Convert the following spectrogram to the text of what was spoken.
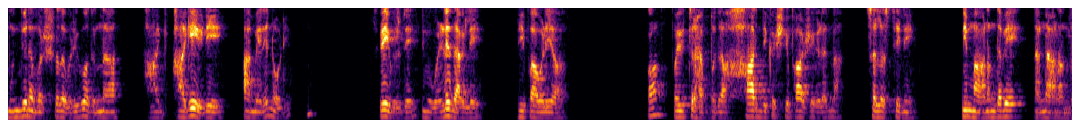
ಮುಂದಿನ ವರ್ಷದವರೆಗೂ ಅದನ್ನು ಹಾಗೆ, ಹಾಗೇ ಇಡಿ. ಆಮೇಲೆ ನೋಡಿ. ಶ್ರೀ ಗುರುದೇ, ನಿಮಗೆ ಒಳ್ಳೆಯದಾಗಲಿ ದೀಪಾವಳಿಯ ಪವಿತ್ರ ಹಬ್ಬದ ಹಾರ್ದಿಕ ಶುಭಾಶಯಗಳನ್ನು ಸಲ್ಲಿಸ್ತೀನಿ. ನಿಮ್ಮ ಆನಂದವೇ ನನ್ನ ಆನಂದ.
